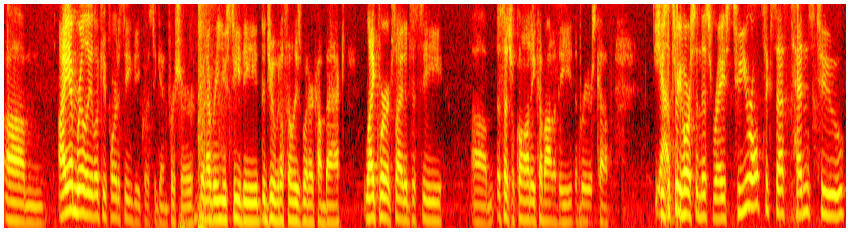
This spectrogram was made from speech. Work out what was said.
Um, I am really looking forward to seeing Vequist again for sure. Whenever you see the the juvenile fillies winner come back, like we're excited to see um, essential quality come out of the the Breeders' Cup. She's Yeah. a three horse in this race. Two year old success tends to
